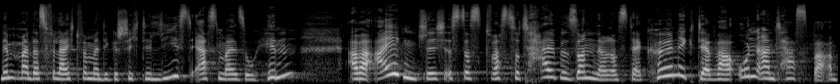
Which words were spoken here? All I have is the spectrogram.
nimmt man das vielleicht, wenn man die Geschichte liest, erstmal so hin. Aber eigentlich ist das was total Besonderes. Der König, der war unantastbar.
